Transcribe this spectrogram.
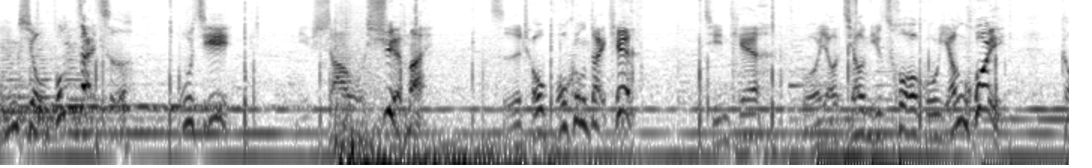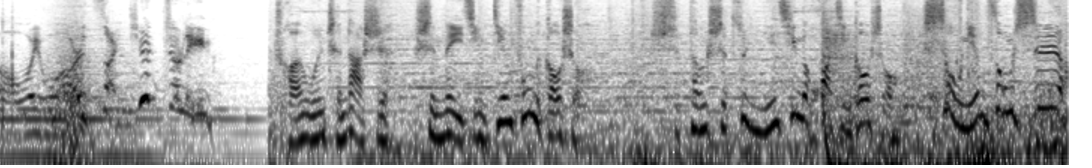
洪秀峰在此，无极，你杀我血脉，此仇不共戴天。今天我要将你挫骨扬灰，告慰我儿在天之灵。传闻陈大师是内境巅峰的高手，是当时最年轻的化境高手，少年宗师啊！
